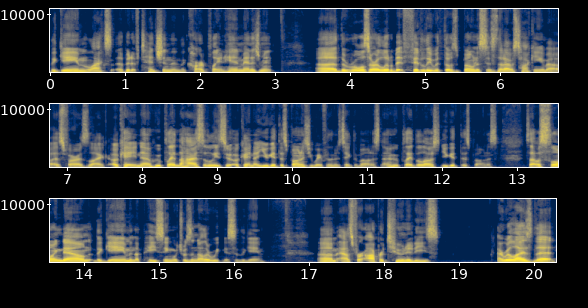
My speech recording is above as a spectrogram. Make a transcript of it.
The game lacks a bit of tension in the card play and hand management. Uh, the rules are a little bit fiddly with those bonuses that I was talking about, as far as like, okay, now who played the highest of the leads? Okay, now you get this bonus. You wait for them to take the bonus. Now who played the lowest? You get this bonus. So that was slowing down the game and the pacing, which was another weakness of the game. Um, as for opportunities, I realized that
